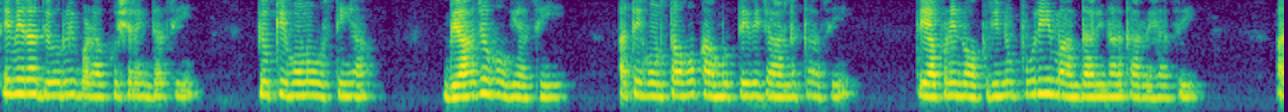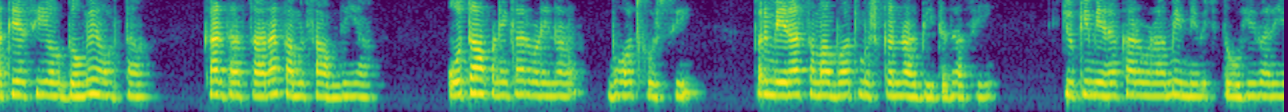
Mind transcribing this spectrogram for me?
ਤੇ ਮੇਰਾ ਦਿਓਰ ਵੀ ਬੜਾ ਖੁਸ਼ ਰਹਿੰਦਾ ਸੀ ਕਿਉਂਕਿ ਹੁਣ ਉਸ ਦੀਆਂ ਵਿਆਹ ਜੋ ਹੋ ਗਿਆ ਸੀ ਅਤੇ ਹੁਣ ਤਾਂ ਉਹ ਕੰਮ ਉੱਤੇ ਵੀ ਜਾਣ ਲੱਗਾ ਸੀ। ਤੇ ਆਪਣੀ ਨੌਕਰੀ ਨੂੰ ਪੂਰੀ ਇਮਾਨਦਾਰੀ ਨਾਲ ਕਰ ਰਿਹਾ ਸੀ। ਅਤੇ ਅਸੀਂ ਉਹ ਦੋਵੇਂ ਔਰਤਾਂ ਘਰ ਦਾ ਸਾਰਾ ਕੰਮ ਸਾਂਭਦੀਆਂ। ਉਹ ਤਾਂ ਆਪਣੇ ਘਰ ਵਾਲੇ ਨਾਲ ਬਹੁਤ ਖੁਸ਼ ਸੀ, ਪਰ ਮੇਰਾ ਸਮਾਂ ਬਹੁਤ ਮੁਸ਼ਕਲ ਨਾਲ ਬੀਤਦਾ ਸੀ, ਕਿਉਂਕਿ ਮੇਰਾ ਘਰ ਵਾਲਾ ਮਹੀਨੇ ਵਿੱਚ ਦੋ ਹੀ ਵਾਰੀ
